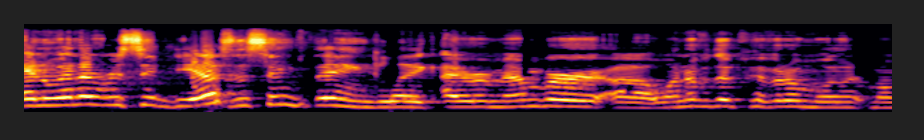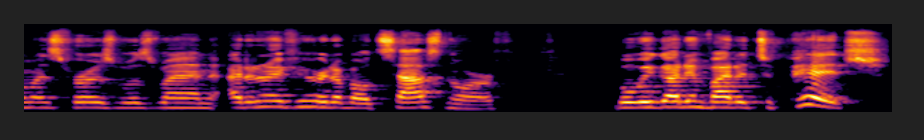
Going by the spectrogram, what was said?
And when I received yes, the same thing. Like, I remember uh, one of the pivotal mo- moments for us was when, I don't know if you heard about SaaS North, but we got invited to pitch.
